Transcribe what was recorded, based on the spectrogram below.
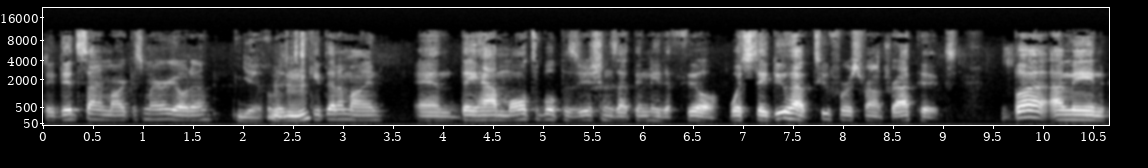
they did sign Marcus Mariota. Yes. So let's Mhm. just keep that in mind. And they have multiple positions that they need to fill, which they do have two first round draft picks. But I mean,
